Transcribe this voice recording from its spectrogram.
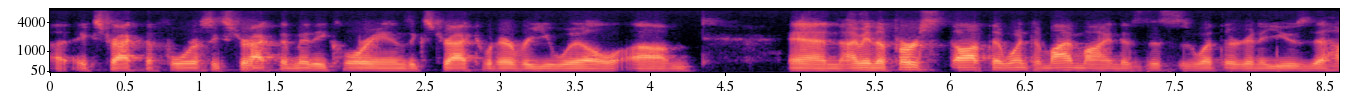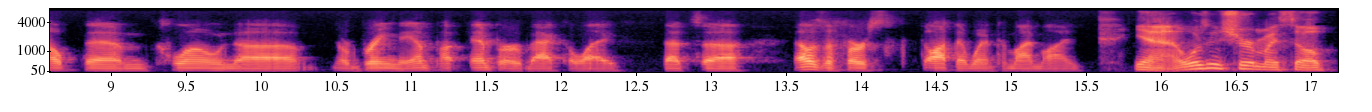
uh, extract the force, extract the midichlorians, extract whatever you will. Um, and I mean, the first thought that went to my mind is this is what they're going to use to help them clone uh, or bring the emp- emperor back to life. That's uh, that was the first thought that went to my mind. Yeah, I wasn't sure myself.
